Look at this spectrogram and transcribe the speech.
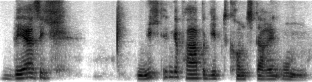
Wer sich nicht in Gefahr begibt, kommt darin um.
